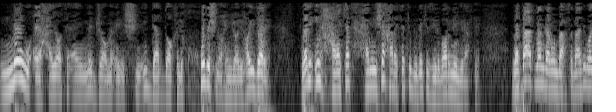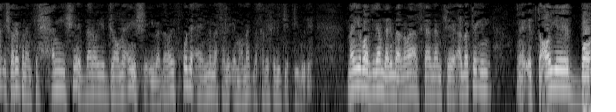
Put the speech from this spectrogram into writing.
نوع حیات ائمه جامعه شیعی در داخل خودش ناهنجاری هایی داره. ولی این حرکت همیشه حرکتی بوده که زیربار نمی‌رفته. و بعد من در اون بحث بعدی باید اشاره کنم که همیشه برای جامعه شیعی و برای خود ائمه مسئله امامت مسئله خیلی جدی بوده. من یه بار دیگه هم در این برنامه عرض کردم که البته این ادعای با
